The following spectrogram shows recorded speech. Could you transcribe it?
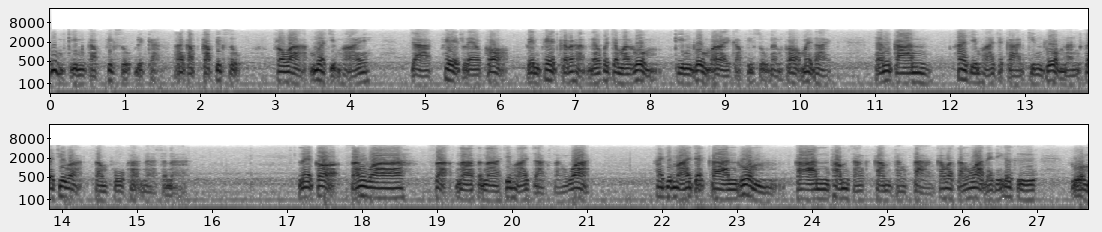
ร่วมกินกับภิกษุด้วยกันกับกับภิกษุ เพราะว่าเมื่อจิบหายจากเพศแล้วก็เป็นเพศครหัสแล้วก็จะมาร่วมกินร่วมอะไรกับภิกษุนั้นก็ไม่ได้ฉะนั้นการให้จิมหายจากการกินร่วมนั้น ก็ชื่อว่าสัมโพคนาสนา และก็สังวาสนาสนาชิมหายจากสังวาสให้ชิมหายจากการร่วมการทำสังฆกรรมต่าง ๆคำว่าสังวาสในที่ก็คือร่วม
